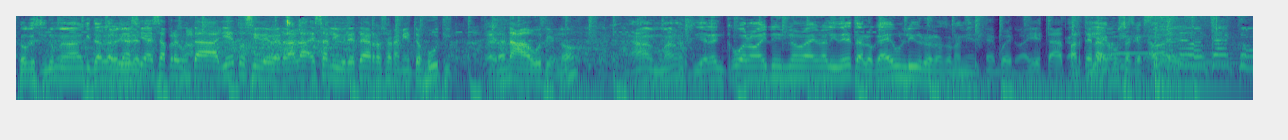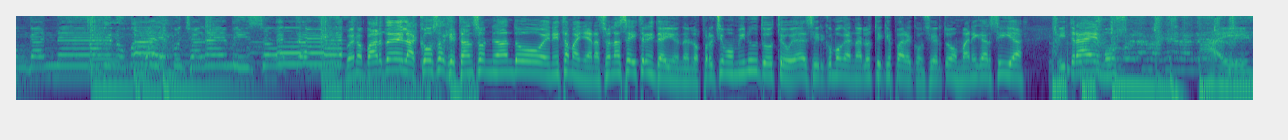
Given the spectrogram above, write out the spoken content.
porque si no me van a quitar la Yo le hacía libreta. esa pregunta a Yeto si de verdad la- esa libreta de razonamiento es útil. No es nada útil, ¿no? Nada, hermano, si en Cuba no hay, no hay una libreta, lo que hay es un libro de razonamiento. Eh, Bueno, ahí está. Cantidad Parte de la noticia. que. Bueno, parte de las cosas que están sonando en esta mañana son las 6:31. En los próximos minutos te voy a decir cómo ganar los tickets para el concierto de Osmani García. Y traemos. Ahí,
